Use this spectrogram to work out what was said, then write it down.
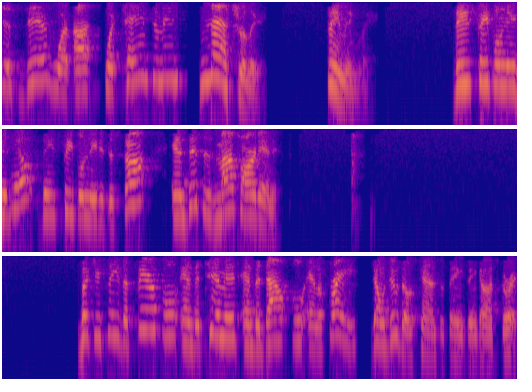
just did what I what came to me naturally, seemingly. These people needed help. These people needed to stop, and this is my part in it. But you see, the fearful and the timid and the doubtful and afraid don't do those kinds of things in God's grace.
